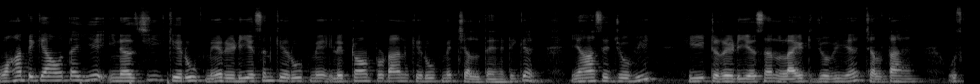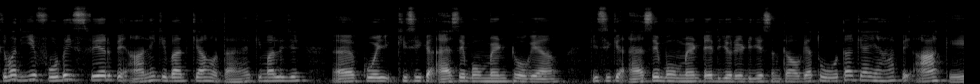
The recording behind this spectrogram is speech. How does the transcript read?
वहाँ पर क्या होता है, ये एनर्जी के रूप में रेडिएशन के रूप में इलेक्ट्रॉन प्रोटॉन के रूप में चलते हैं, ठीक है? यहाँ से जो भी हीट रेडिएशन लाइट जो भी है, चलता है। उसके बाद ये फ़ोटो स्फेयर पे आने के बाद क्या होता है कि मान लीजिए कोई किसी का ऐसे मूवमेंट हो गया किसी के ऐसे मूवमेंट यदि जो रेडिएशन का हो गया तो होता क्या यहाँ पे आके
